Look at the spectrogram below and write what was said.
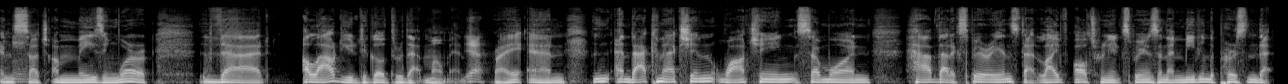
and mm-hmm. such amazing work that allowed you to go through that moment. Yeah. Right. And and that connection, watching someone have that experience, that life altering experience, and then meeting the person that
